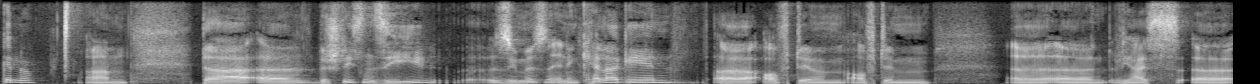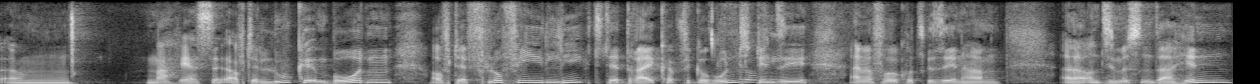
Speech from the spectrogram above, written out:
Genau. Ähm, da äh, beschließen sie, sie müssen in den Keller gehen, äh, auf dem, auf dem, äh, äh, wie heißt, äh, ähm, na, wie heißt der, auf der Luke im Boden, auf der Fluffy liegt, der dreiköpfige Hund, Fluffy. den sie einmal vorher kurz gesehen haben. Äh, und sie müssen da hin,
